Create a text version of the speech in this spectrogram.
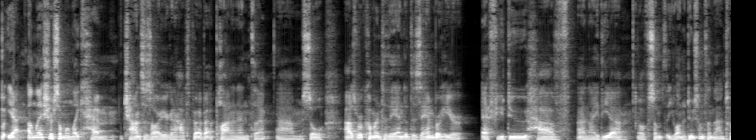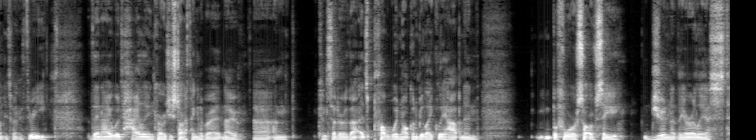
but yeah, unless you're someone like him, chances are you're going to have to put a bit of planning into it. Um, so as we're coming to the end of December here, if you do have an idea of something you want to do something like that in 2023, then I would highly encourage you start thinking about it now uh, and consider that it's probably not going to be likely happening before sort of say June at the earliest,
